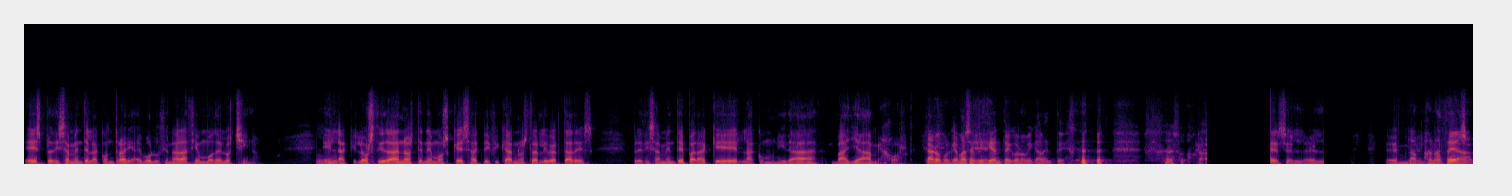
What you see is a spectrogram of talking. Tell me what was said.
es precisamente la contraria, evolucionar hacia un modelo chino, en la que los ciudadanos tenemos que sacrificar nuestras libertades precisamente para que la comunidad vaya mejor. Claro, porque es más eh, eficiente económicamente. es el, em, la panacea.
